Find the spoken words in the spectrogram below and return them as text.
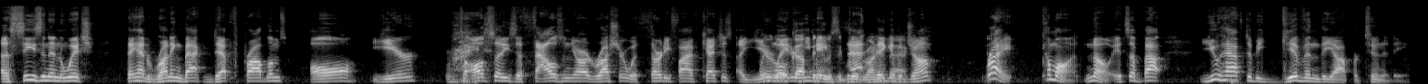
a season in which they had running back depth problems all year. Right. To all of a sudden, he's a thousand yard rusher with 35 catches. A year he later, he made he was a that big back. of a jump. Right. Come on. No, it's about you have to be given the opportunity.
